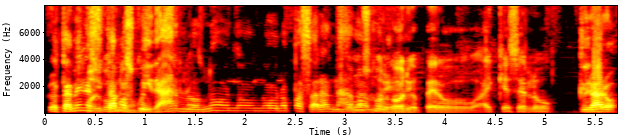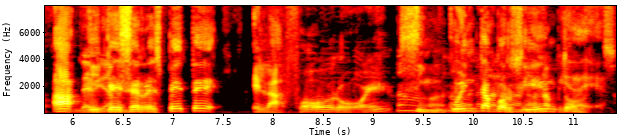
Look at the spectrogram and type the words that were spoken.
pero también necesitamos Holgorio. cuidarnos, no, no, no, no pasará nada. Somos hombre. Holgorio, pero hay que hacerlo. Claro, ah, y que se respete el aforo, ¿eh? No, no, no, 50%. no, eso.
